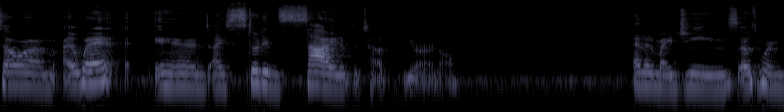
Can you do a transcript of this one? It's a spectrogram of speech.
So um, I went and I stood inside of the tub urinal. And then my jeans, I was wearing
